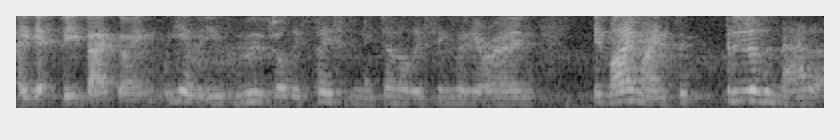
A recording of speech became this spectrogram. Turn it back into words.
I get feedback going, well, yeah, but you've moved all these places and you've done all these things on your own. In my mind, it's like, but it doesn't matter.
